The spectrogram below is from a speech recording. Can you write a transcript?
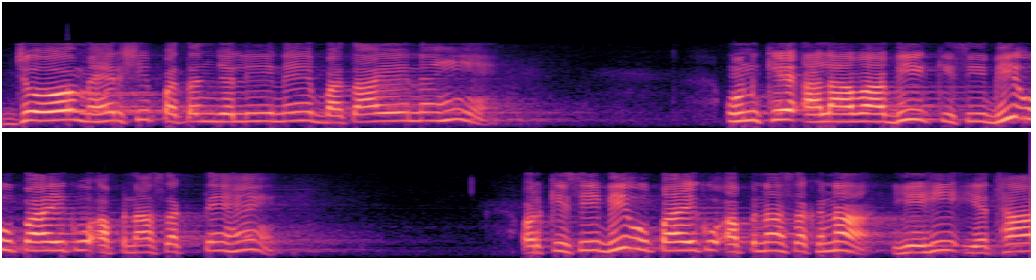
जो महर्षि पतंजलि ने बताए नहीं है, उनके अलावा भी किसी भी उपाय को अपना सकते हैं। और किसी भी उपाय को अपना सकना, यही यथा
